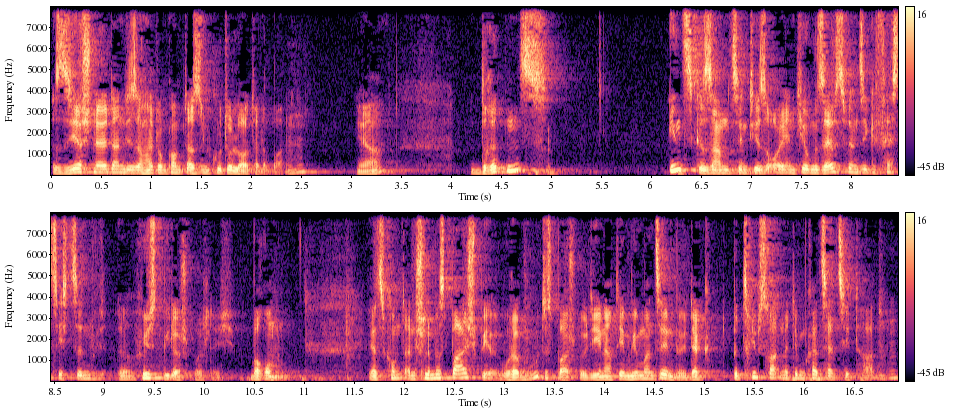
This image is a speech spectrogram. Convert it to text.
sehr schnell dann diese Haltung kommt, da sind gute Leute dabei. Mhm. Ja. Drittens, insgesamt sind diese Orientierungen, selbst wenn sie gefestigt sind, äh, höchst widersprüchlich. Warum? Jetzt kommt ein schlimmes Beispiel oder ein gutes Beispiel, je nachdem, wie man sehen will. Der Betriebsrat mit dem KZ-Zitat. Mhm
